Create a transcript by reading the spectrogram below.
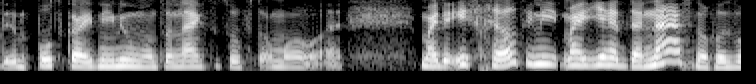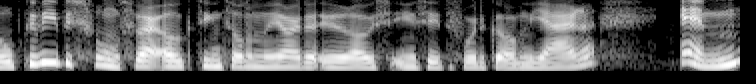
een pot kan je het niet noemen, want dan lijkt het of het allemaal. Uh, maar er is geld in niet. Maar je hebt daarnaast nog het Wopke Wiebesfonds, waar ook tientallen miljarden euro's in zitten voor de komende jaren. En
